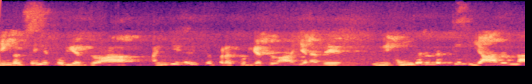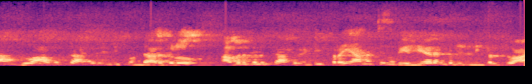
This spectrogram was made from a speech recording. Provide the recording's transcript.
நீங்கள் செய்யக்கூடிய துவா அங்கீகரிக்கப்படக்கூடிய துவா. எனவே உங்களிடத்தில் யாரெல்லாம் துவாவுக்காக வேண்டிக் கொண்டார்களோ அவர்களுக்காக வேண்டி பிரயாணத்தினுடைய நேரங்களில் நீங்கள் துவா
